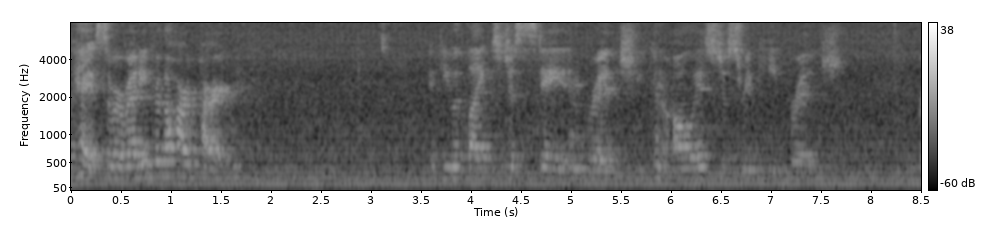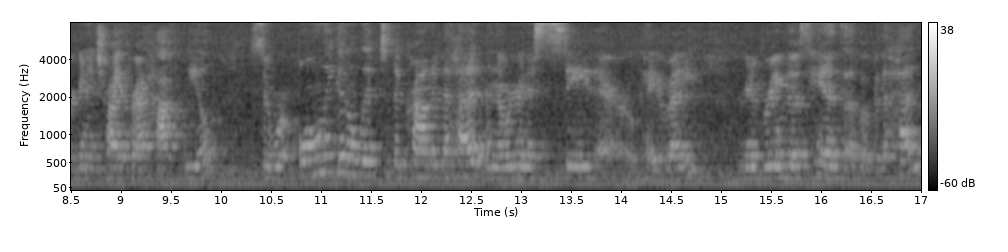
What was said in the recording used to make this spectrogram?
Okay, so we're ready for the hard part. If you like to just stay in bridge, you can always just repeat bridge. We're gonna try for a half wheel. So we're only gonna lift to the crown of the head and then we're gonna stay there, okay, ready? We're gonna bring those hands up over the head.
